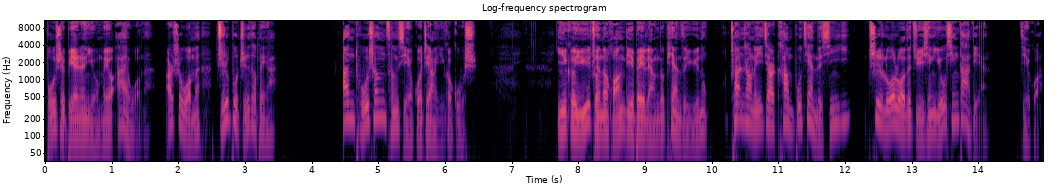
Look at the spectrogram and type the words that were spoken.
不是别人有没有爱我们，而是我们值不值得被爱。安徒生曾写过这样一个故事：一个愚蠢的皇帝被两个骗子愚弄，穿上了一件看不见的新衣，赤裸裸的举行游行大典。结果，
